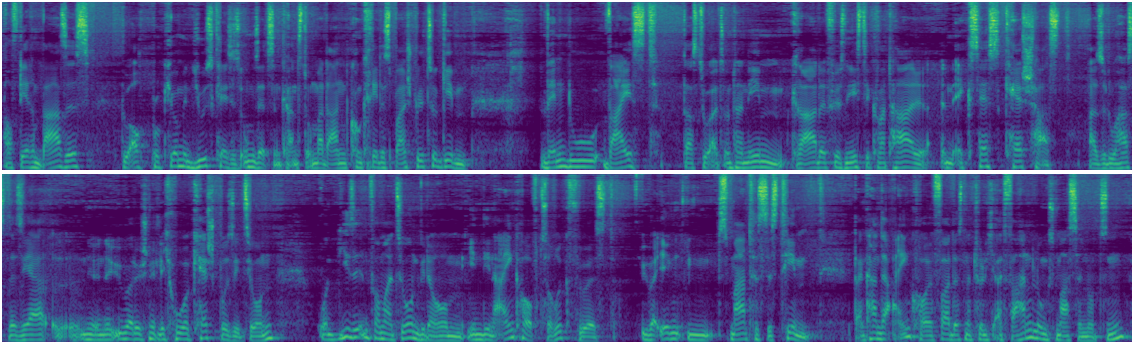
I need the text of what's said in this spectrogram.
auf deren Basis du auch Procurement-Use-Cases umsetzen kannst, um mal da ein konkretes Beispiel zu geben. Wenn du weißt, dass du als Unternehmen gerade fürs nächste Quartal einen Excess Cash hast, also du hast eine sehr, eine überdurchschnittlich hohe Cash-Position und diese Information wiederum in den Einkauf zurückführst über irgendein smartes System, dann kann der Einkäufer das natürlich als Verhandlungsmasse nutzen,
